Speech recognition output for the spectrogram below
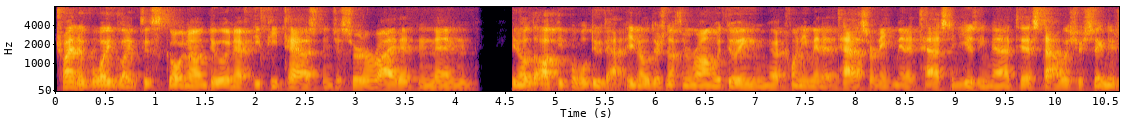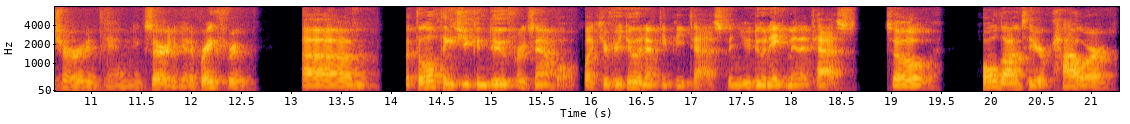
try and avoid like just going out and do an FTP test and just sort of ride it and then you know, a lot of people will do that. You know, there's nothing wrong with doing a 20 minute test or an eight minute test and using that to establish your signature and, and Xert and get a breakthrough. Um, but the little things you can do, for example, like if you do an FTP test and you do an eight minute test, so hold on to your power,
